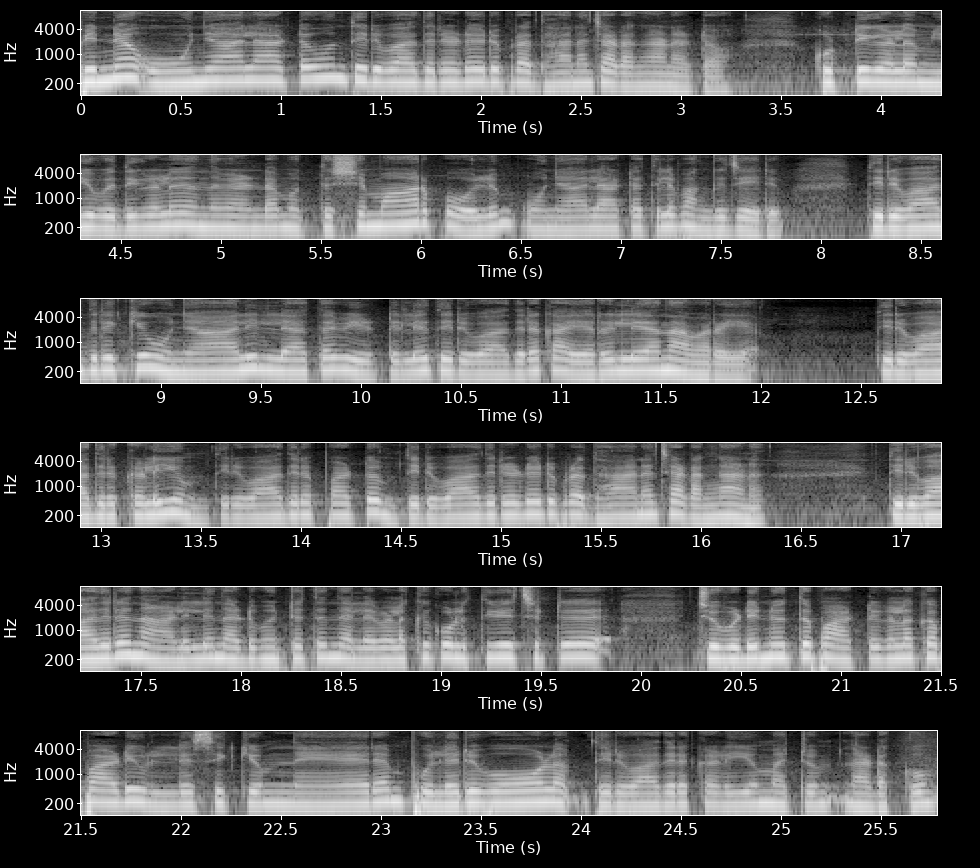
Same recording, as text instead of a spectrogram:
പിന്നെ ഊഞ്ഞാലാട്ടവും തിരുവാതിരയുടെ ഒരു പ്രധാന ചടങ്ങാണ് കേട്ടോ. കുട്ടികളും യുവതികളും എന്ന് വേണ്ട മുത്തശ്ശിമാർ പോലും ഊഞ്ഞാലാട്ടത്തിൽ പങ്കുചേരും. തിരുവാതിരയ്ക്ക് ഊഞ്ഞാലില്ലാത്ത വീട്ടിൽ തിരുവാതിര കയറില്ല എന്നാണ് പറയുക തിരുവാതിരക്കളിയും തിരുവാതിരപ്പാട്ടും തിരുവാതിരയുടെ ഒരു പ്രധാന ചടങ്ങാണ്. തിരുവാതിര നാളിൽ നടുമുറ്റത്ത് നിലവിളക്ക് കൊളുത്തി വെച്ചിട്ട് ചുവടിനൊത്ത് പാട്ടുകളൊക്കെ പാടി ഉല്ലസിക്കും. നേരം പുലരുവോളം തിരുവാതിരക്കളിയും മറ്റും നടക്കും.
